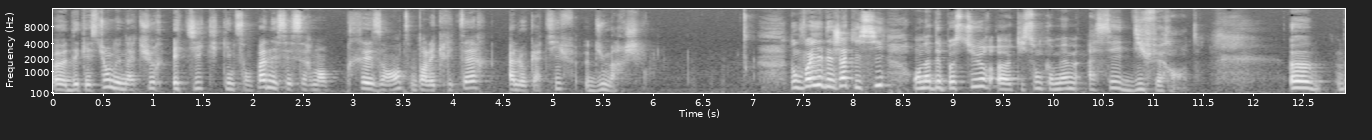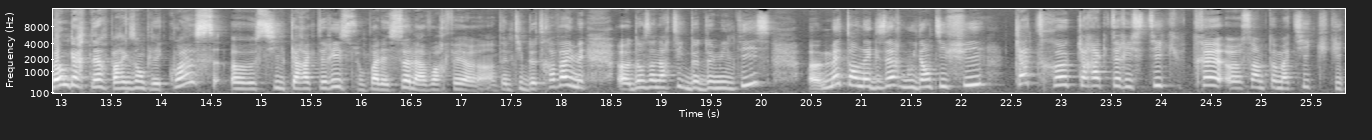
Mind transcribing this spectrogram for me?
euh, des questions de nature éthique qui ne sont pas nécessairement présentes dans les critères allocatifs du marché. Donc vous voyez déjà qu'ici, on a des postures euh, qui sont quand même assez différentes. Euh, Baumgartner, par exemple, et Quas, euh, s'ils caractérisent, ne sont pas les seuls à avoir fait un tel type de travail, mais dans un article de 2010, mettent en exergue ou identifient quatre caractéristiques très symptomatiques qui,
